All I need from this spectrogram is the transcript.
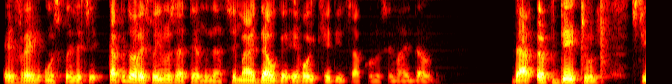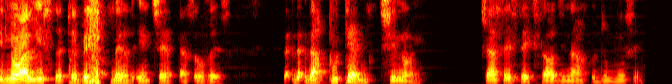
Evrei 11. Capitolul respectiv nu s-a terminat. Se mai adaugă eroi credință acolo. Se mai adaugă. Dar update-ul, știi, noua listă trebuie să mergi în cer ca să o vezi. Dar putem și noi. Și asta este extraordinar cu Dumnezeu.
